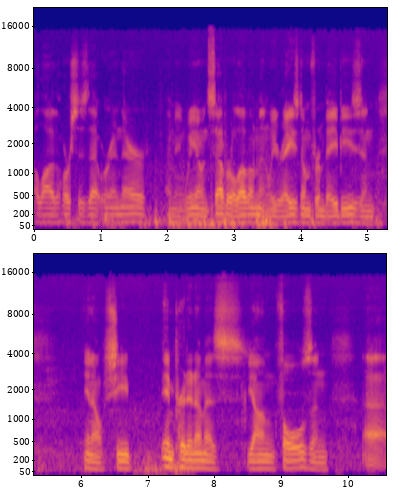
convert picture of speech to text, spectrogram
A lot of the horses that were in there, I mean, we own several of them and we raised them from babies and, you know, she imprinted them as young foals and uh,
